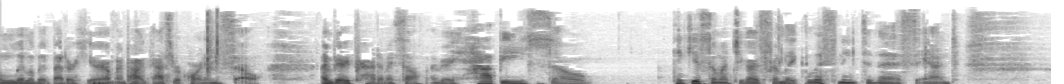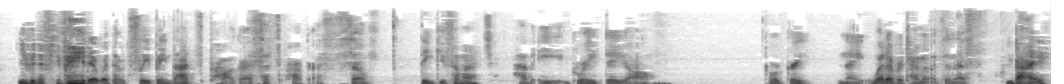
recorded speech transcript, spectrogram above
a little bit better here at my podcast recording, so I'm very proud of myself. I'm very happy, so thank you so much, you guys, for like listening to this. And even if you made it without sleeping, that's progress. That's progress. So thank you so much. Have a great day, y'all. Or great night, whatever time it was in this. Bye.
